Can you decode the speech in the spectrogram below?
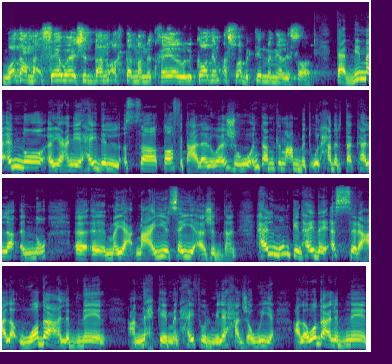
وضع مأساوي جدا وأكثر ما بنتخيل والقادم اسوء بكثير من يلي صار. طيب بما إنه يعني هيدي القصة طافت على الوجه وأنت مثل ما عم بتقول حضرتك هلأ إنه آه، آه، معايير سيئة جدا هل ممكن هيدا يأثر على وضع لبنان؟ عم نحكي من حيث الملاحة الجوية على وضع لبنان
